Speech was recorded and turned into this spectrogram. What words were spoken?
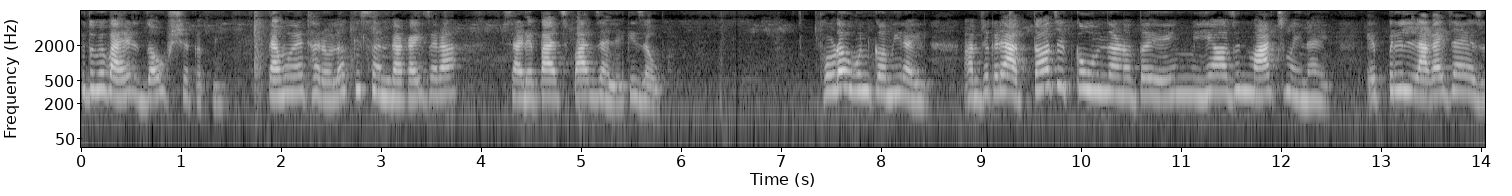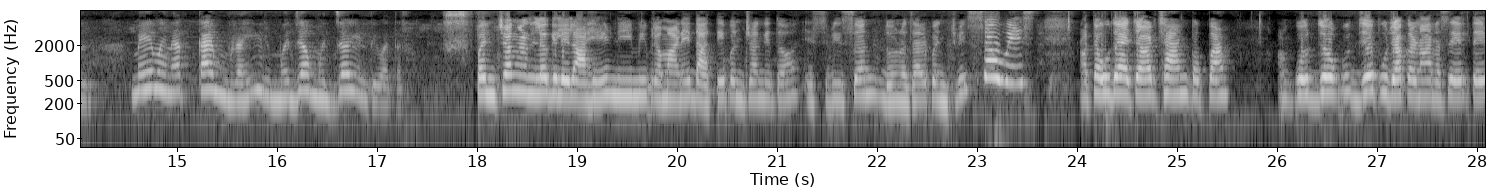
की तुम्ही बाहेर जाऊ शकत नाही. त्यामुळे ठरवलं की संध्याकाळी जरा साडेपाच पाच झाले की जाऊ. थोडं ऊन कमी राहील. आमच्याकडे आत्ताच इतकं ऊन जाणवतं आहे हे अजून मार्च महिना आहे. एप्रिल लागायचा आहे अजून. मे महिन्यात काय राहील? मजा मज्जा येईल तेव्हा तर. पंचांग आणलं गेलेलं आहे. नेहमीप्रमाणे दाते पंचांग येतं. इसवी सन दोन हजार पंचवीस सव्वीस. आता उद्या याच्यावर छान पप्पा जो जे पूजा करणार असेल ते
